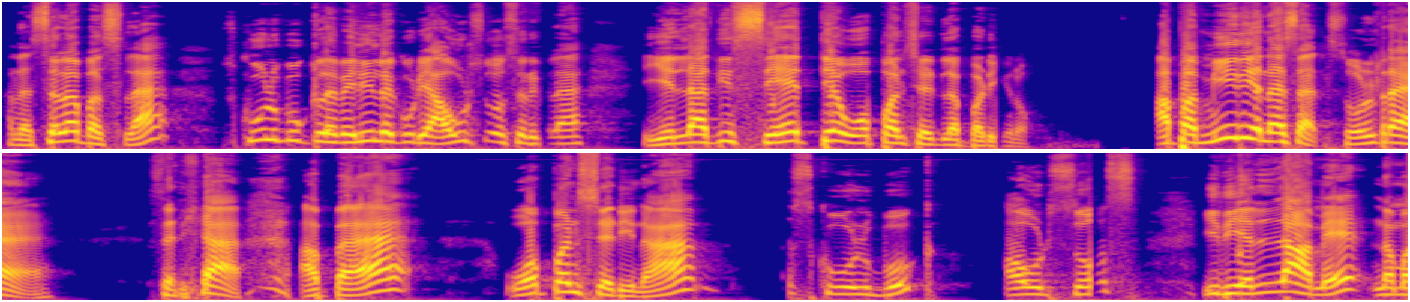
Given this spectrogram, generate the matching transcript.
அந்த சிலபஸில் ஸ்கூல் புக்கில் வெளியில கூடிய அவுட் சோர்ஸ் இருக்குல்ல எல்லாத்தையும் சேர்த்தே ஓப்பன் ஷெட்டில் படிக்கணும். அப்போ மீதி என்ன சார் சொல்கிறேன் சரியா? அப்போ ஓப்பன் ஸ்டடினா ஸ்கூல் புக் அவுட் சோர்ஸ் இது எல்லாமே நம்ம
